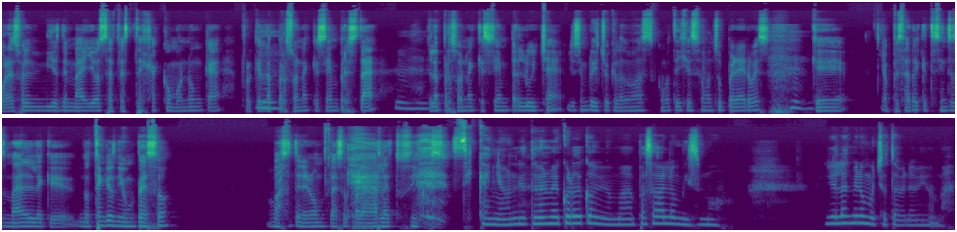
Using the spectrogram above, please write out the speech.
por eso el 10 de mayo se festeja como nunca, porque es la persona que siempre está, es la persona que siempre lucha. Yo siempre he dicho que las mamás, como te dije, son superhéroes, que a pesar de que te sientas mal, de que no tengas ni un peso, vas a tener un peso para darle a tus hijos. Sí, cañón. Yo también me acuerdo con mi mamá, pasaba lo mismo. Yo la admiro mucho también a mi mamá.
